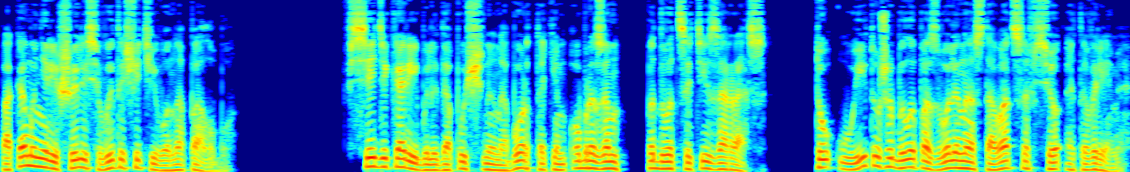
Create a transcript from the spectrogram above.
пока мы не решились вытащить его на палубу. Все дикари были допущены на борт таким образом по двадцати за раз, Тууит уже было позволено оставаться все это время.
